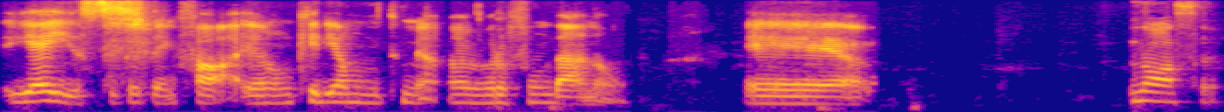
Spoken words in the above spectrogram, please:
E é isso que eu tenho que falar. Eu não queria muito me aprofundar, não. É... Nossa,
